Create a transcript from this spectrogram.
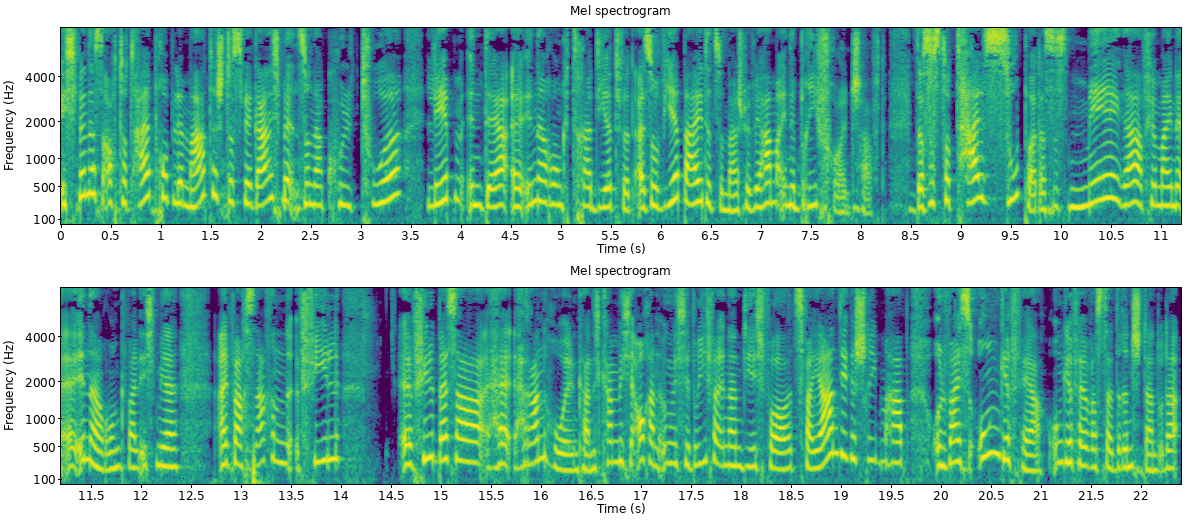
ich finde es auch total problematisch, dass wir gar nicht mehr in so einer Kultur leben, in der Erinnerung tradiert wird. Also wir beide zum Beispiel, wir haben eine Brieffreundschaft. Das ist total super. Das ist mega für meine Erinnerung, weil ich mir einfach Sachen viel äh, viel besser her heranholen kann. Ich kann mich auch an irgendwelche Briefe erinnern, die ich vor zwei Jahren dir geschrieben habe und weiß ungefähr, ungefähr, was da drin stand. Oder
